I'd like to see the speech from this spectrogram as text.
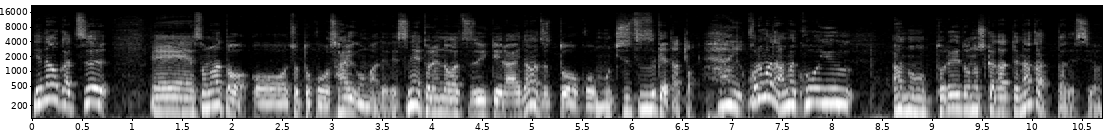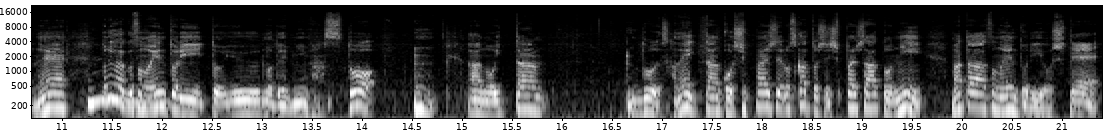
で、なおかつ、えーその後、おちょっとこう最後までですね、トレンドが続いている間はずっとこう持ち続けたと。はいこれまであんまりこういうあのトレードの仕方ってなかったですよね。とにかくそのエントリーというので見ますと、う んあの一旦どうですかね。一旦こう失敗して、ロスカットして失敗した後に、またそのエントリーをして、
